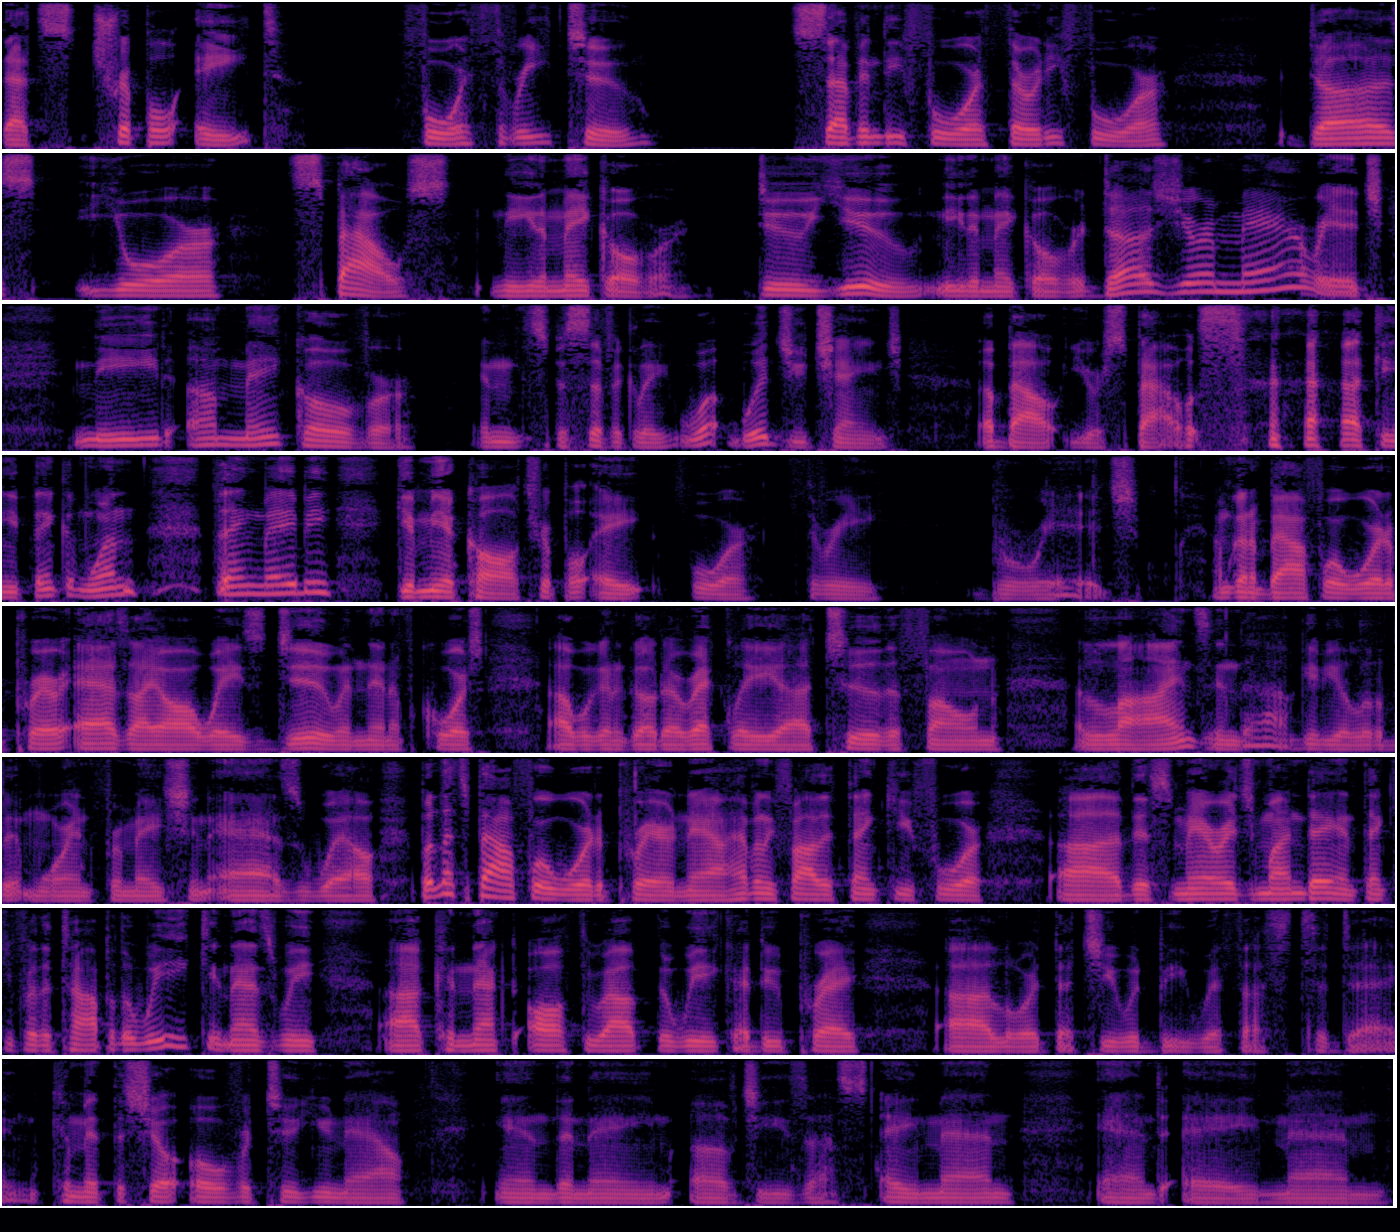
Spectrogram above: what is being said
That's 888 432 7434. Does your spouse need a makeover? Do you need a makeover? Does your marriage need a makeover? And specifically, what would you change about your spouse? Can you think of one thing maybe? Give me a call, 888 Bridge. I'm going to bow for a word of prayer as I always do. And then, of course, uh, we're going to go directly uh, to the phone lines, and I'll give you a little bit more information as well. But let's bow for a word of prayer now. Heavenly Father, thank you for uh, this Marriage Monday, and thank you for the top of the week. And as we uh, connect all throughout the week, I do pray, uh, Lord, that you would be with us today. Commit the show over to you now in the name of Jesus. Amen and amen.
